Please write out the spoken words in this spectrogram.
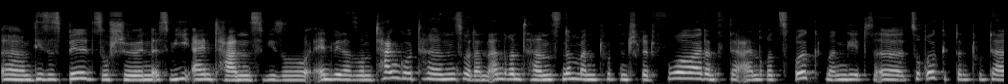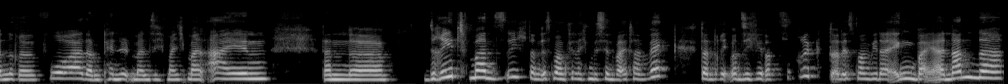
ähm, dieses Bild so schön, ist wie ein Tanz, wie so entweder so ein Tango-Tanz oder einen anderen Tanz. Ne? Man tut einen Schritt vor, dann tut der andere zurück, man geht äh, zurück, dann tut der andere vor, dann pendelt man sich manchmal ein, dann äh, dreht man sich, dann ist man vielleicht ein bisschen weiter weg, dann dreht man sich wieder zurück, dann ist man wieder eng beieinander.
